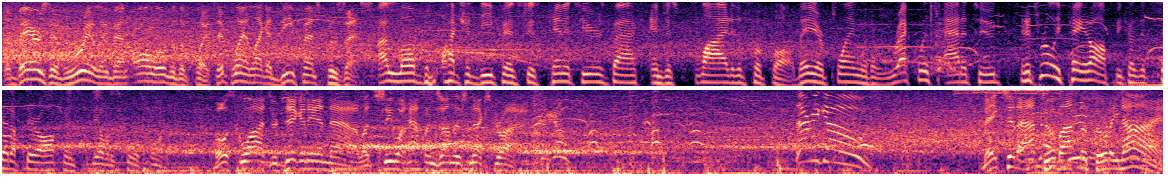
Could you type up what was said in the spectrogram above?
The Bears have really been all over the place. They're playing like a defense possessed. I love to watch a defense just pin its ears back and just fly to the football. They are playing with a reckless attitude, and it's really paid off because it's set up their offense to be able to score points. Both squads are digging in now. Let's see what happens on this next drive. Makes it out to about the 39.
